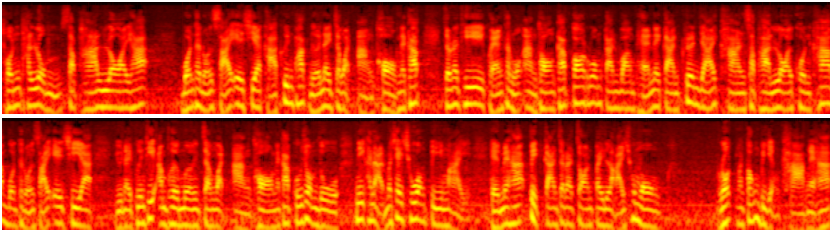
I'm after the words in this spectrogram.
ชนถล่มสะพานลอยฮะ บนถนนสายเอเชียขาขึ้นภาคเหนือในจังหวัดอ่างทองนะครับเจ้าหน้าที่แขวงทางหลวงอ่างทองครับก็ร่วมกันวางแผนในการเคลื่อนย้ายคานสะพานลอยคนข้ามบนถนนสายเอเชีย อยู่ในพื้นที่อำเภอเมืองจังหวัดอ่างทองนะครับคุณผู้ชมดูนี่ขนาดไม่ใช่ช่วงปีใหม่ เห็นไหมฮะปิดการจราจรไปหลายชั่วโมง รถมันต้องเบี่ยงทางไงฮะ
